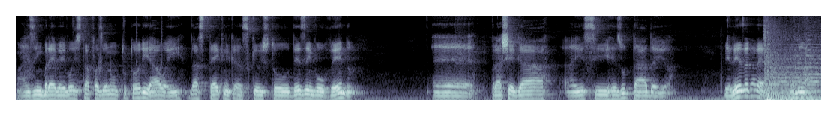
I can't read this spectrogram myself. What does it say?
Mas em breve aí vou estar fazendo um tutorial aí das técnicas que eu estou desenvolvendo é, para chegar a esse resultado aí, ó. Beleza, galera? Vamos lá.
